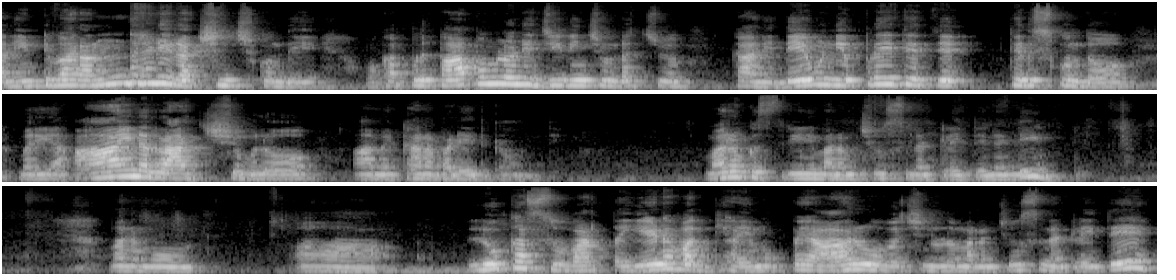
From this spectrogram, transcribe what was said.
తన ఇంటి వారందరినీ రక్షించుకుంది. ఒకప్పుడు పాపంలోనే జీవించి ఉండొచ్చు. కానీ దేవుణ్ణి ఎప్పుడైతే తె- తెలుసుకుందో మరి ఆయన రాజ్యములో ఆమె కనబడేదిగా ఉంది. మరొక స్త్రీని మనం చూసినట్లయితేనండి మనము లూకస్ వార్త ఏడవ అధ్యాయం ముప్పై ఆరో వచనంలో మనం చూసినట్లయితే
